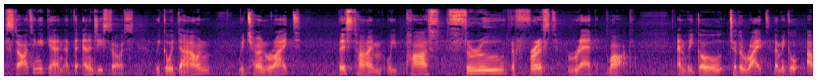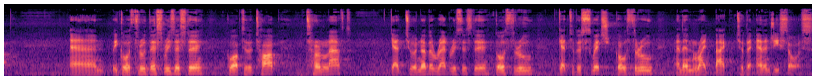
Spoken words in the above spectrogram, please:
Starting again at the energy source, we go down, we turn right. This time we pass through the first red block and we go to the right, then we go up and we go through this resistor, go up to the top, turn left, get to another red resistor, go through, get to the switch, go through, and then right back to the energy source.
